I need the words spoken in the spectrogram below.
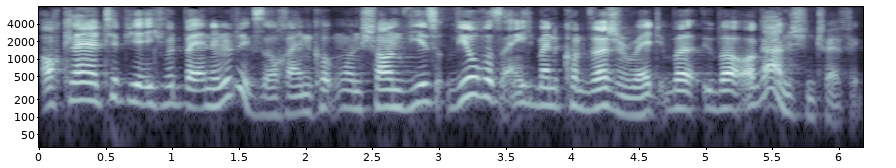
auch kleiner Tipp hier, ich würde bei Analytics auch reingucken und schauen, wie, ist, wie hoch ist eigentlich meine Conversion Rate über, über organischen Traffic.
